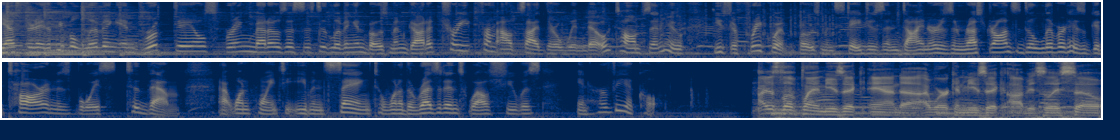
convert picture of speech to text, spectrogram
Yesterday, the people living in Brookdale Spring Meadows Assisted Living in Bozeman got a treat from outside their window. Thompson, who used to frequent Bozeman stages and diners and restaurants, delivered his guitar and his voice to them. At one point, he even sang to one of the residents while she was in her vehicle. I just love playing music, and uh, I work in music, obviously. So,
